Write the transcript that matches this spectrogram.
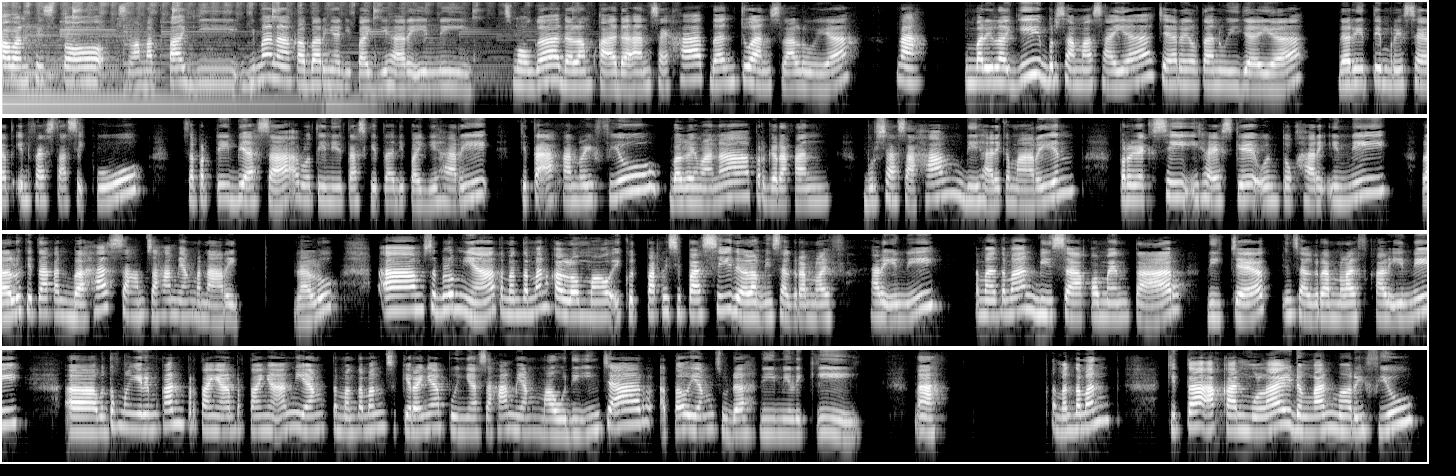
kawan Visto, selamat pagi. Gimana kabarnya di pagi hari ini? Semoga dalam keadaan sehat dan cuan selalu ya. Nah, kembali lagi bersama saya Ceril Tanuwijaya dari tim riset investasiku. Seperti biasa, rutinitas kita di pagi hari, kita akan review bagaimana pergerakan bursa saham di hari kemarin, proyeksi IHSG untuk hari ini, Lalu kita akan bahas saham-saham yang menarik. Lalu um, sebelumnya teman-teman kalau mau ikut partisipasi dalam Instagram Live hari ini, teman-teman bisa komentar di chat Instagram Live kali ini uh, untuk mengirimkan pertanyaan-pertanyaan yang teman-teman sekiranya punya saham yang mau diincar atau yang sudah dimiliki. Nah, teman-teman, kita akan mulai dengan mereview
